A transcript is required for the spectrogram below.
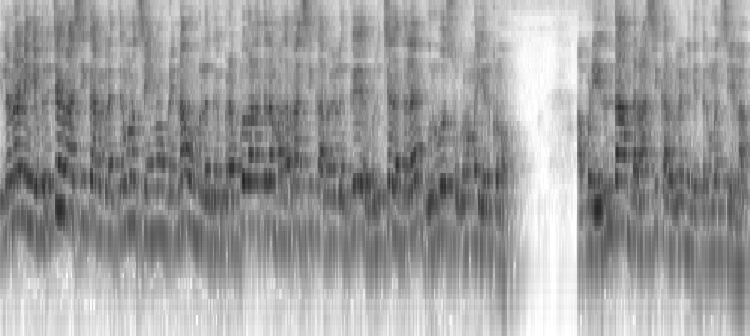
இல்லைன்னா நீங்கள் விருச்சக ராசிக்காரர்களை திருமணம் செய்யணும் அப்படின்னா உங்களுக்கு பிறப்பு காலத்தில் மகர ராசிக்காரர்களுக்கு விருச்சகத்தில் குருவோ சுக்கரனோ இருக்கணும். அப்படி இருந்தால் அந்த ராசிக்காரர்களை நீங்கள் திருமணம் செய்யலாம்.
